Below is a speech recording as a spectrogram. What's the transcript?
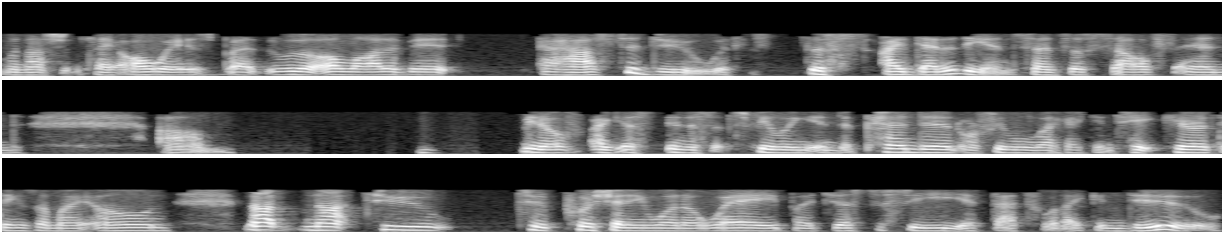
well, I shouldn't say always, but a lot of it has to do with this identity and sense of self and um, you know, I guess in a sense feeling independent or feeling like I can take care of things on my own. Not not to to push anyone away, but just to see if that's what I can do.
